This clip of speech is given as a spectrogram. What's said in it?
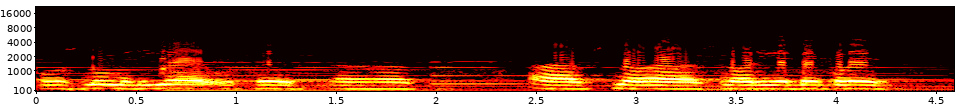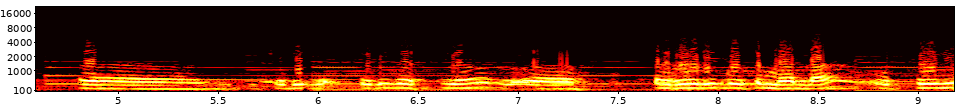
ਪੁਲਿਸ ਨੂੰ ਮਿਲੀ ਹੈ ਉੱਥੇ ਸਨੌਰੀ ਅੱਡੇ ਕੋਲੇ ਕਿਹੜੀ ਕਿਹੜੀ ਬਸਤੀ ਆ ਰੋੜੀਕੁੱਟ ਮਹੱਲਾ ਉੱਥੇ ਵੀ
